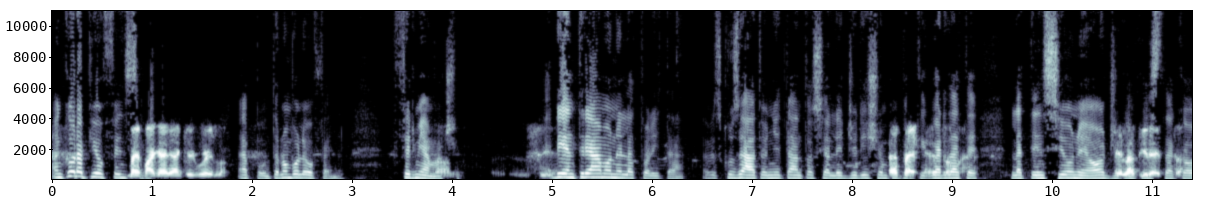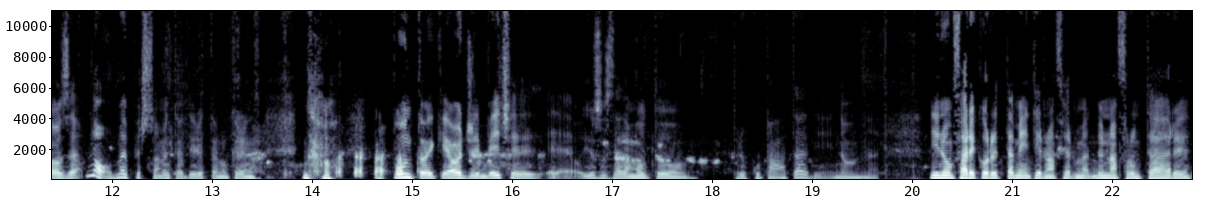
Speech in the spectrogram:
ancora più offensivo. Beh, magari anche quello. Appunto, non volevo offenderla. Fermiamoci. No. Sì. Rientriamo nell'attualità. Scusate, ogni tanto si alleggerisce un po' eh beh, perché guardate insomma, la tensione oggi con questa cosa. No, me personalmente la diretta non credo. No, il punto è che oggi invece eh, io sono stata molto preoccupata di non, di non fare correttamente, di non, afferma, di non affrontare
